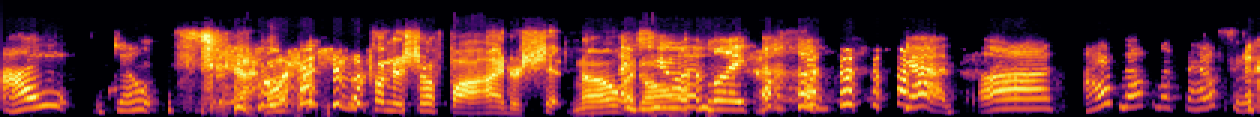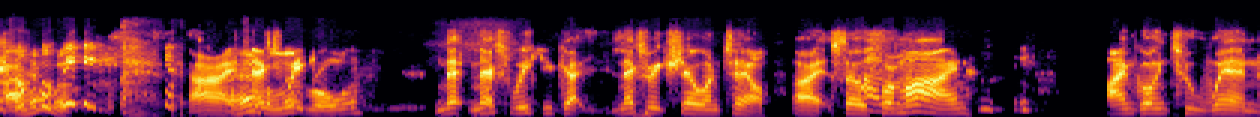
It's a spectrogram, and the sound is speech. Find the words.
I don't. Look she looks on the shelf behind her. Shit, no, I I do. don't. I'm like, yeah. Uh, I have not left the house in a couple haven't. weeks. All right, I have next a week. roller. Ne- next week you got next week show and tell. All right, so I for will. mine, I'm going to win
